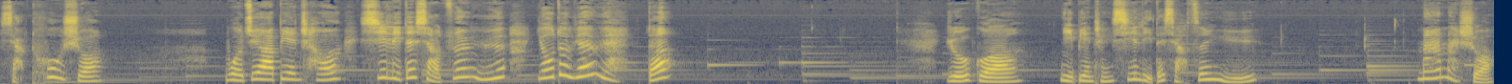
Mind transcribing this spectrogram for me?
小兔说：“我就要变成溪里的小鳟鱼，游得远远的。如果你变成溪里的小鳟鱼，妈妈说，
